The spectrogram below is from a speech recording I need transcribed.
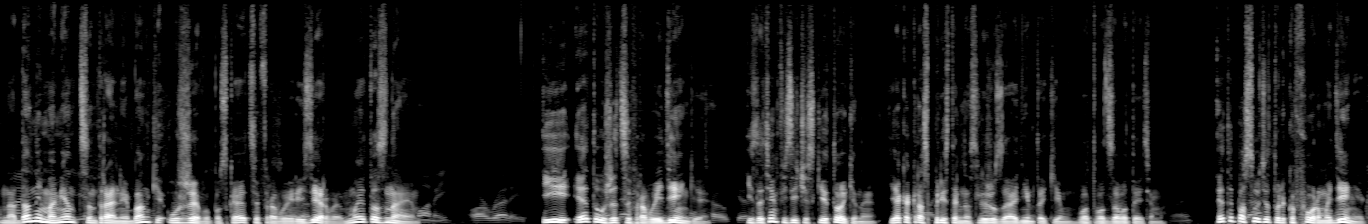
На данный момент центральные банки уже выпускают цифровые резервы, мы это знаем. И это уже цифровые деньги. И затем физические токены. Я как раз пристально слежу за одним таким, вот-вот за вот этим. Это, по сути, только форма денег.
